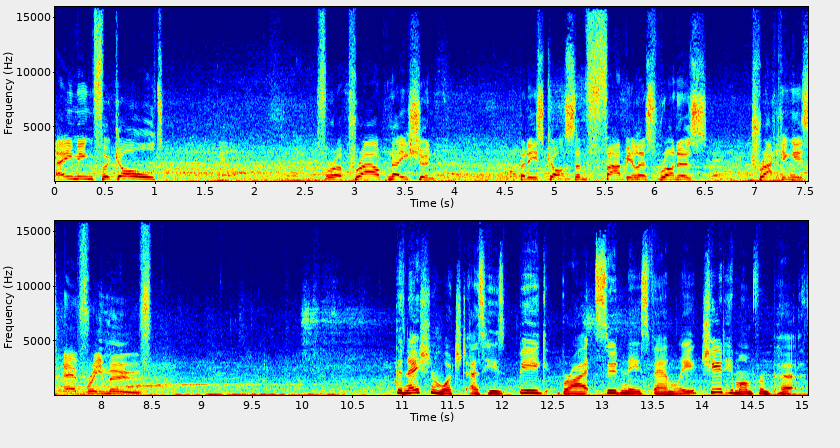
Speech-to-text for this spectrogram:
aiming for gold for a proud nation. But he's got some fabulous runners tracking his every move. The nation watched as his big, bright Sudanese family cheered him on from Perth,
